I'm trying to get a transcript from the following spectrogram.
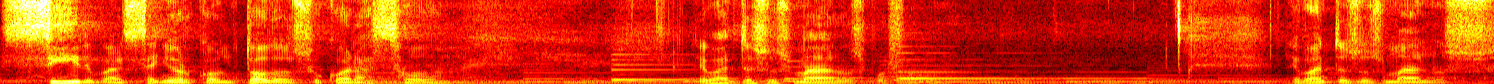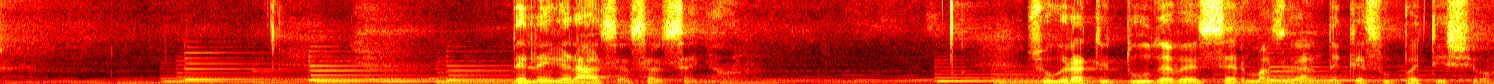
sirva al Señor con todo su corazón. Levante sus manos, por favor. Levante sus manos. Dele gracias al Señor. Su gratitud debe ser más grande que su petición.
